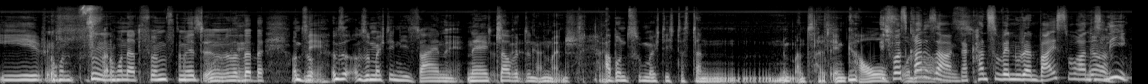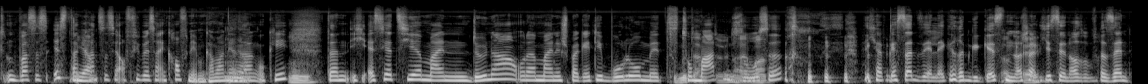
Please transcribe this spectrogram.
eh 105 mit okay. und so. Nee. Und so, und so möchte ich nicht sein. Nee, Nee, ich glaube, dann, Mensch. Nee. ab und zu möchte ich das dann, nimmt man es halt in Kauf. Ich wollte es gerade sagen, da kannst du, wenn du dann weißt, woran Ja. es liegt und was es ist, dann Ja. kannst du es ja auch viel besser in Kauf nehmen. Kann man ja, Ja. sagen, okay, dann ich esse jetzt hier meinen Döner oder meine Spaghetti Bolo mit, Tomatensoße. ich habe gestern sehr leckeren gegessen, Okay. wahrscheinlich ist der noch so präsent.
